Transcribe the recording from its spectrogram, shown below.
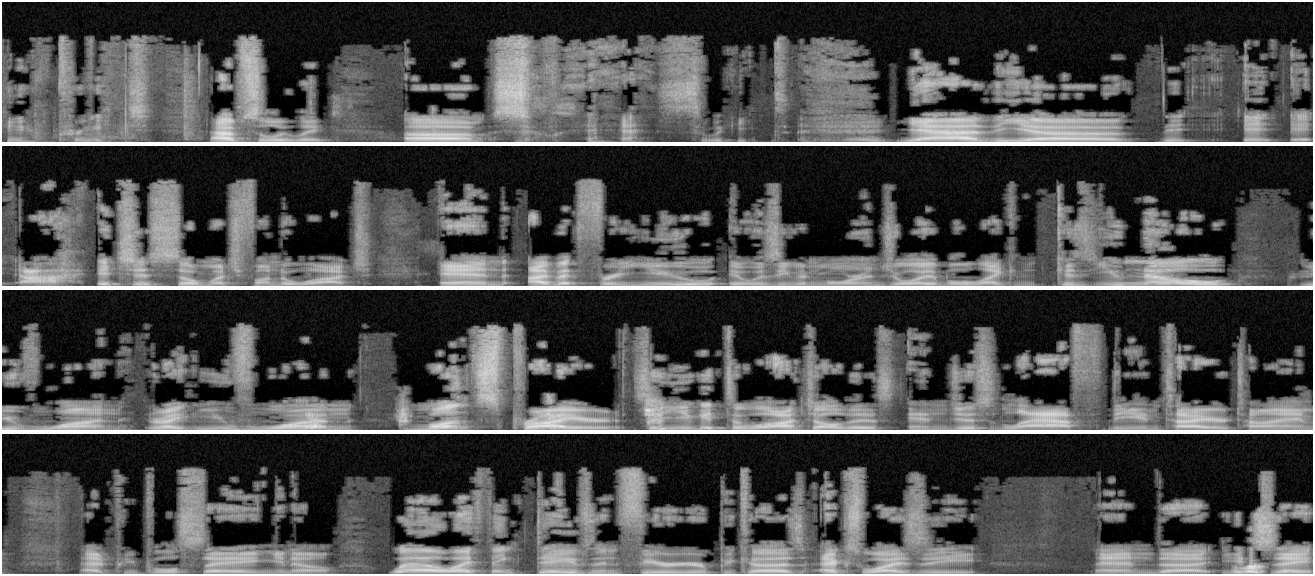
you preach absolutely. Um, sweet. Yeah, the, uh, the it, it, ah, it's just so much fun to watch. And I bet for you, it was even more enjoyable, like because you know you've won, right? You've won yeah. months prior, so you get to watch all this and just laugh the entire time at people saying, you know, well, I think Dave's inferior because X, Y, Z, and uh, you'd say,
